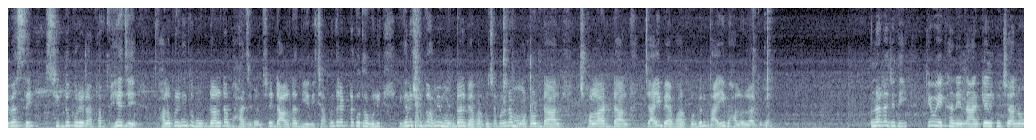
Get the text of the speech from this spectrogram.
এবার সেই সিদ্ধ করে রাখা ভেজে ভালো করে কিন্তু মুগ ডালটা ভাজবেন, সেই ডালটা দিয়ে দিচ্ছি। আপনাদের একটা কথা বলি, এখানে শুধু আমি মুগ ডাল ব্যবহার করছি, আপনারা মটর ডাল, ছোলার ডাল যাই ব্যবহার করবেন তাই ভালো লাগবে। ওনারা যদি কেউ এখানে নারকেল কুচানো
